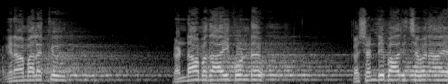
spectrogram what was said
അങ്ങനെ ആ മലക്ക് രണ്ടാമതായിക്കൊണ്ട് കഷണ്ടി ബാധിച്ചവനായ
